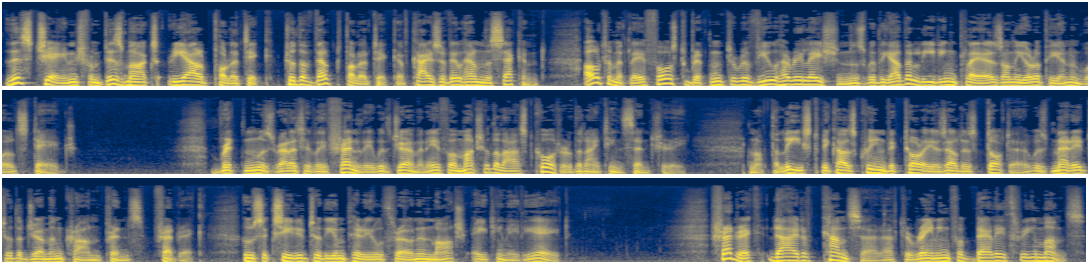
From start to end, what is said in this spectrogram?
This change from Bismarck's Realpolitik to the Weltpolitik of Kaiser Wilhelm II ultimately forced Britain to review her relations with the other leading players on the European and world stage. Britain was relatively friendly with Germany for much of the last quarter of the 19th century, not the least because Queen Victoria's eldest daughter was married to the German Crown Prince Frederick, who succeeded to the imperial throne in March 1888. Frederick died of cancer after reigning for barely three months,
